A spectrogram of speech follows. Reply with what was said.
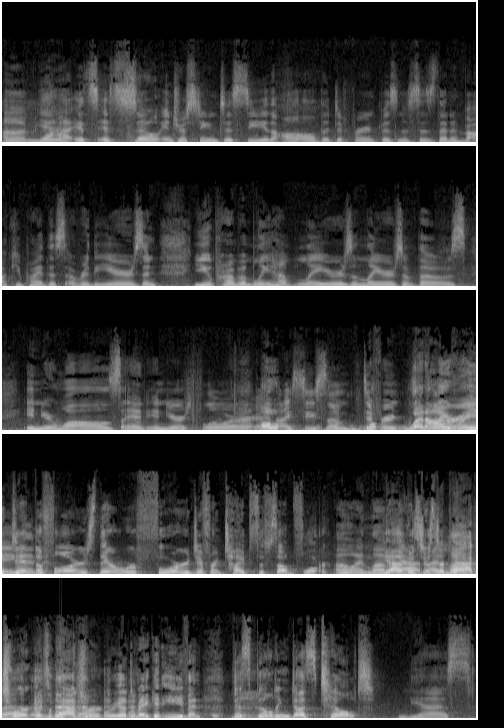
um, yeah, it's it's so interesting to see the, all the different businesses that have occupied this over the years, and you probably have layers and layers of those in your walls and in your floor. And oh, I see some different. When I redid the floors, there were four different types of subfloor. Oh, I love yeah, that. Yeah, it was just I a patchwork. It was a patchwork. we had to make it even. This building does tilt. Yes.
